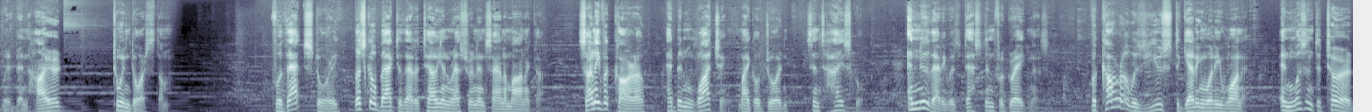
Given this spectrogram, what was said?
who had been hired to endorse them. For that story, let's go back to that Italian restaurant in Santa Monica. Sonny Vaccaro had been watching Michael Jordan since high school and knew that he was destined for greatness. Vaccaro was used to getting what he wanted and wasn't deterred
